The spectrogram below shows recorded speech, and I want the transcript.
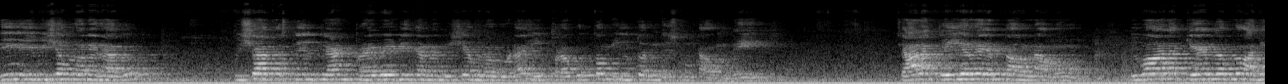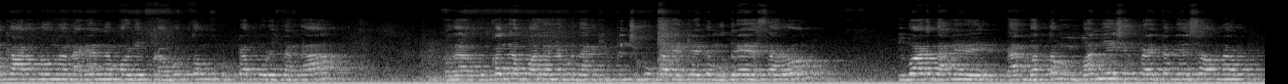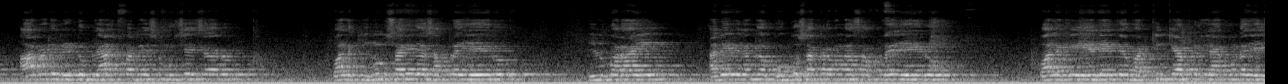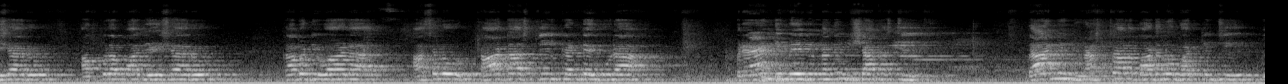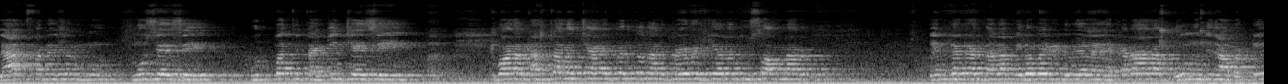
దీని ఈ విషయంలోనే కాదు విశాఖ స్టీల్ ప్లాంట్ ప్రైవేటీకరణ విషయంలో కూడా ఈ ప్రభుత్వం యూటర్న్ తీసుకుంటా ఉంది. చాలా క్లియర్గా చెప్తా ఉన్నాము. ఇవాళ కేంద్రంలో అధికారంలో ఉన్న నరేంద్ర మోడీ ప్రభుత్వం కుట్రపూరితంగా ఒక కుక్కను చెప్పాలన్నప్పుడు దానికి పిచ్చి కుక్కలు ఎట్లయితే ముద్ర వేస్తారో ఇవాళ దాన్ని దాన్ని మొత్తం బంద్ చేసే ప్రయత్నం చేస్తూ ఉన్నారు. ఆల్రెడీ రెండు బ్లాస్ట్ ఫర్నేస్ మూసేశారు. వాళ్ళకి ఇనుము సరిగా సప్లై చేయరు. ఇనుపరాయి అదేవిధంగా బొగ్గు సక్రమంగా సప్లై చేయరు. వాళ్ళకి ఏదైతే వర్కింగ్ క్యాపిటల్ లేకుండా చేశారు అప్పుల పాలు చేశారు. కాబట్టి ఇవాళ అసలు టాటా స్టీల్ కంటే కూడా బ్రాండ్ ఇమేజ్ ఉన్నది విశాఖ స్టీల్ దాన్ని నష్టాల బాటలో పట్టించి బ్లాక్ ఫర్నేషన్ మూసేసి ఉత్పత్తి తగ్గించేసి ఇవాళ నష్టాలు వచ్చాయని పేరుతో దాన్ని ప్రైవేట్ చేయాలని చూస్తూ ఉన్నారు. ఎందుకంటే దాదాపు ఇరవై రెండు వేల ఎకరాల భూమి ఉంది కాబట్టి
